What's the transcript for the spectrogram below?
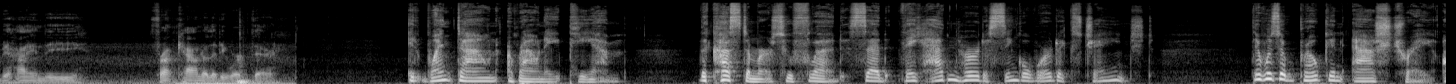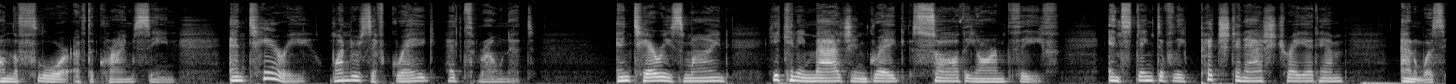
behind the front counter that he worked there. It went down around 8 p.m. The customers who fled said they hadn't heard a single word exchanged. There was a broken ashtray on the floor of the crime scene, and Terry wonders if Greg had thrown it. In Terry's mind, he can imagine Greg saw the armed thief, instinctively pitched an ashtray at him, and was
